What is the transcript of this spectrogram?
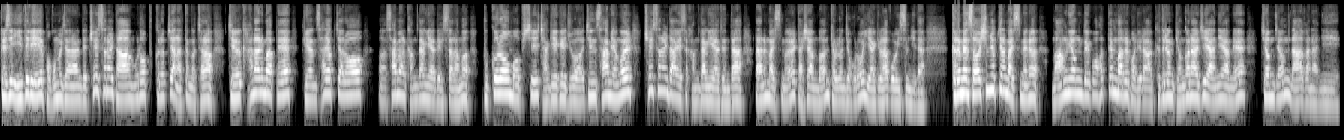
그래서 이들이 복음을 전하는데 최선을 다함으로 부끄럽지 않았던 것처럼, 즉 하나님 앞에 귀한 사역자로 어, 사명을 감당해야 될 사람은 부끄러움 없이 자기에게 주어진 사명을 최선을 다해서 감당해야 된다라는 말씀을 다시 한번 결론적으로 이야기를 하고 있습니다. 그러면서 16절 말씀에는 망령되고 헛된 말을 버리라 그들은 경건하지 아니함에 점점 나아가나니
